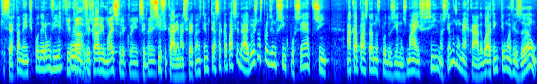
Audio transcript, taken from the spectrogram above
que, certamente poderão vir. Ficar, ficarem mais frequentes, se, né? Se ficarem mais frequentes, temos que ter essa capacidade. Hoje nós produzimos 5%, sim. A capacidade de nós produzirmos mais, sim, nós temos um mercado. Agora, tem que ter uma visão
